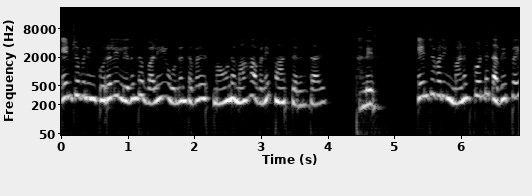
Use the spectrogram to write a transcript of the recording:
என்றவனின் குரலில் இருந்த வலியை உணர்ந்தவள் மௌனமாக அவனை பார்த்திருந்தாள். தளிர் என்றவனின் மனம் கொண்ட தவிப்பை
